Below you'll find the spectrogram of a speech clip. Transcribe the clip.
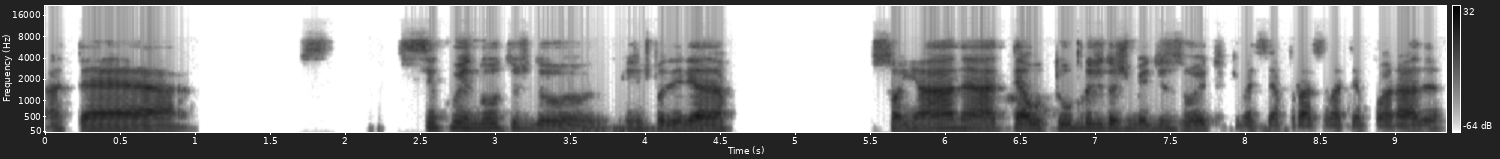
até cinco minutos do que a gente poderia sonhar né, até outubro de 2018, que vai ser a próxima temporada.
